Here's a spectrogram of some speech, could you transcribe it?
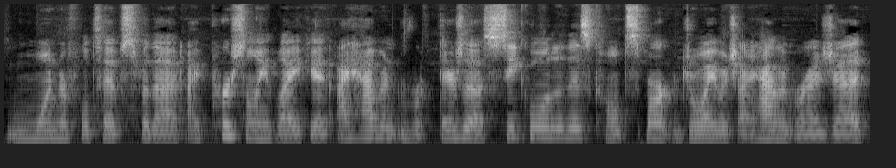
wonderful tips for that. I personally like it. I haven't, there's a sequel to this called Spark Joy, which I haven't read yet.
